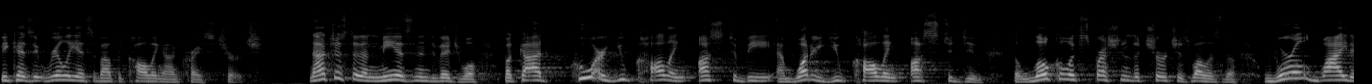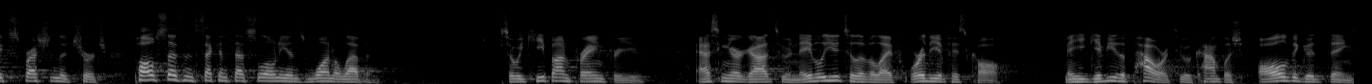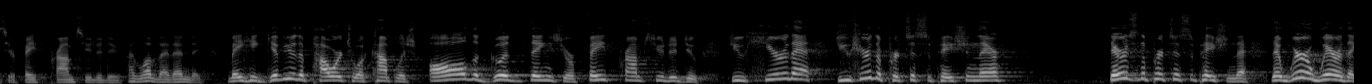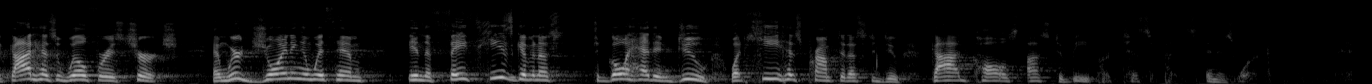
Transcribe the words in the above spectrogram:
because it really is about the calling on Christ Church. Not just on me as an individual, but God, who are you calling us to be and what are you calling us to do? The local expression of the church as well as the worldwide expression of the church. Paul says in 2 Thessalonians 1:11. So we keep on praying for you, asking our God to enable you to live a life worthy of his call. May he give you the power to accomplish all the good things your faith prompts you to do. I love that ending. May he give you the power to accomplish all the good things your faith prompts you to do. Do you hear that? Do you hear the participation there? There's the participation that, that we're aware that God has a will for his church, and we're joining with him in the faith he's given us to go ahead and do what he has prompted us to do. God calls us to be participants in his work.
